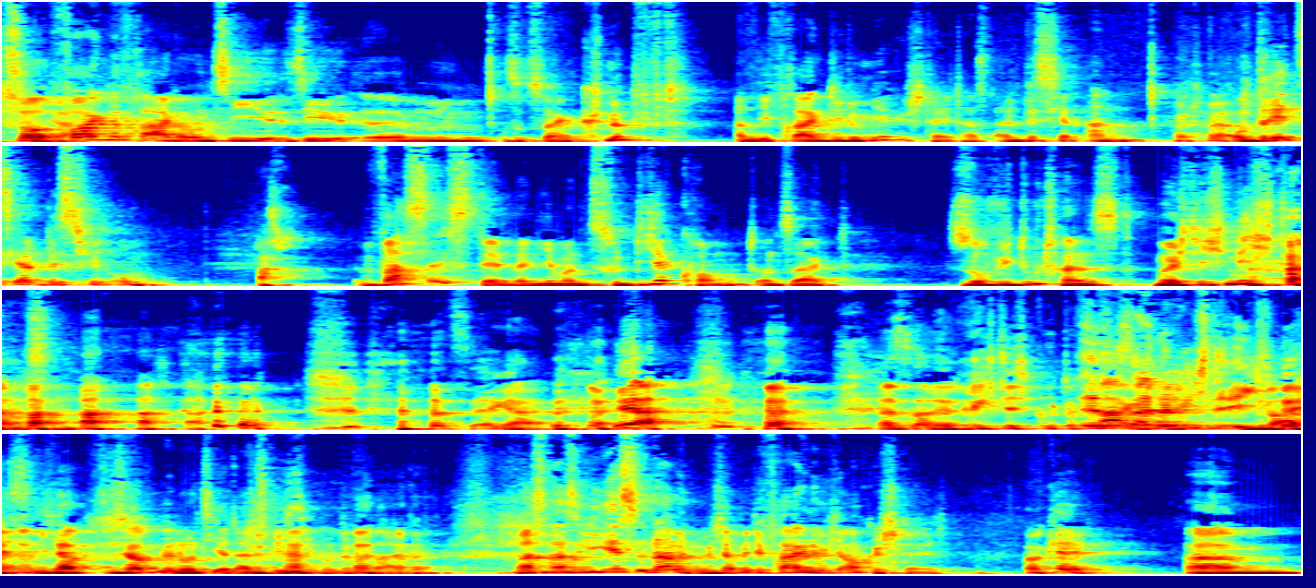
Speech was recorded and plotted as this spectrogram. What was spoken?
So, Ja. folgende Frage und sie, sie ähm, sozusagen knüpft an die Fragen, die du mir gestellt hast, ein bisschen an und dreht sie ein bisschen um. Ach, Was ist denn, wenn jemand zu dir kommt und sagt, so wie du tanzt, möchte ich nicht tanzen? sehr geil. ja, Das ist eine richtig gute das Frage. ist eine richtige, ich weiß, ich habe ich hab mir notiert als richtig gute Frage. Was, was, wie gehst du damit um? Ich habe mir die Frage nämlich auch gestellt. Okay. Ähm,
